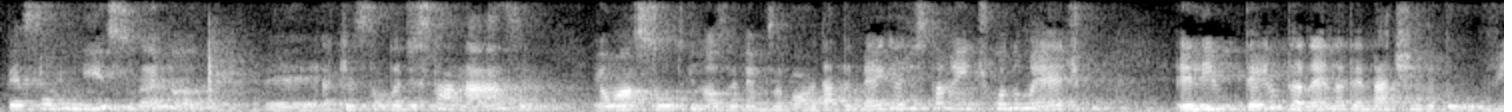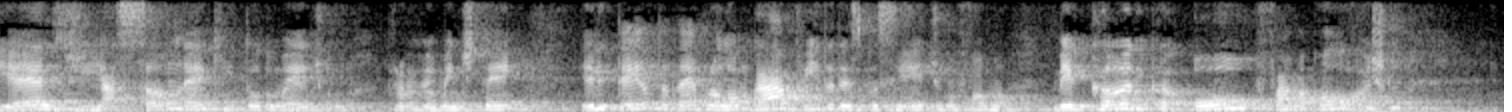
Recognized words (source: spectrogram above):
Pensando nisso, né, Ana, é, a questão da distanásia é um assunto que nós devemos abordar também, que é justamente quando o médico, ele tenta, né, na tentativa do viés de ação, né, que todo médico provavelmente tem, ele tenta, né, prolongar a vida desse paciente de uma forma mecânica ou farmacológica,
